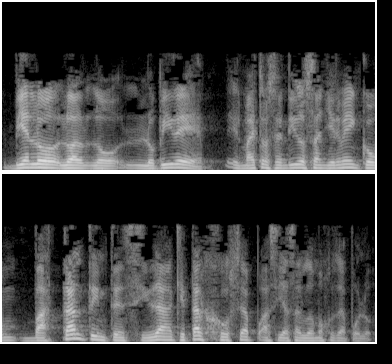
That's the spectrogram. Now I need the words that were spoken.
bien lo, pide el maestro ascendido San Germain con bastante intensidad. ¿Qué tal José? Así ya saludamos José Apolo.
